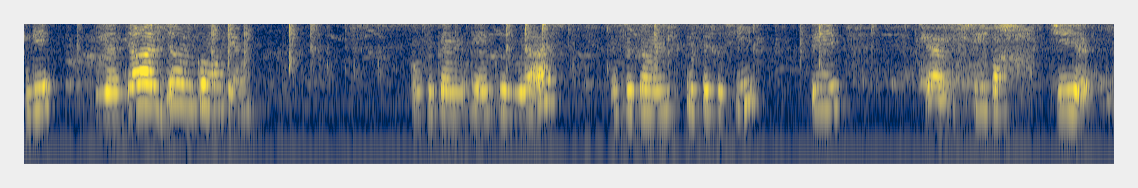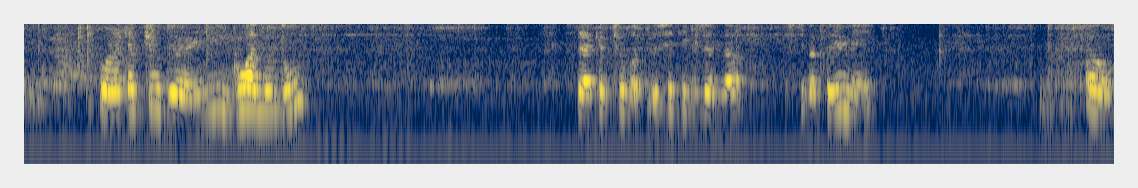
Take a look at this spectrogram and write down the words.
Ok? Vous avez intérêt à le dire dans les commentaires. On fait quand même quelques glaces, on fait quand même quelques flèches aussi, et euh, c'est parti euh, pour la capture de l'iguanodon. C'est la capture de cet épisode là, c'était pas prévu mais... Oh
